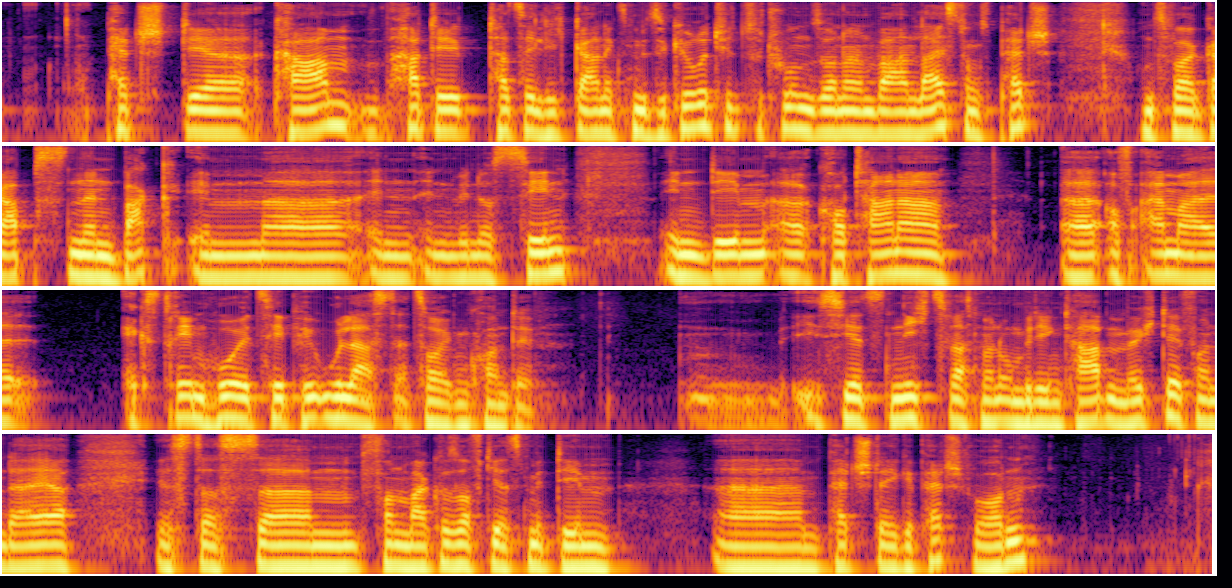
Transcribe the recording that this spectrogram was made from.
Patch, der kam, hatte tatsächlich gar nichts mit Security zu tun, sondern war ein Leistungspatch. Und zwar gab es einen Bug im, äh, in, in Windows 10, in dem äh, Cortana äh, auf einmal extrem hohe CPU-Last erzeugen konnte. Ist jetzt nichts, was man unbedingt haben möchte. Von daher ist das ähm, von Microsoft jetzt mit dem äh, Patch Day gepatcht worden.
